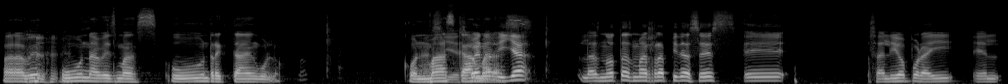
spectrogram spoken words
para ver una vez más un rectángulo con Así más es. cámaras. Bueno, y ya las notas más rápidas es, eh, salió por ahí el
